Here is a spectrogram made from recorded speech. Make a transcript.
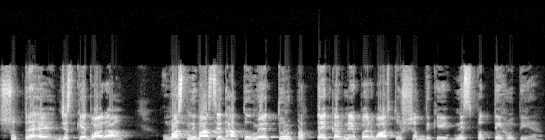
सूत्र है जिसके द्वारा वस्त निवासी धातु में तुन प्रत्यय करने पर वास्तु शब्द की निष्पत्ति होती है।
